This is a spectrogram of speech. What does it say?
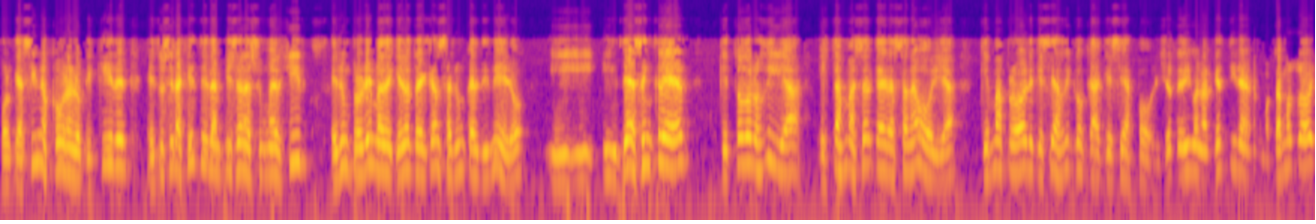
porque así nos cobran lo que quieren, entonces la gente la empiezan a sumergir en un problema de que no te alcanza nunca el dinero y, te hacen creer que todos los días estás más cerca de la zanahoria, que es más probable que seas rico que que seas pobre. Yo te digo, en Argentina, como estamos hoy,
